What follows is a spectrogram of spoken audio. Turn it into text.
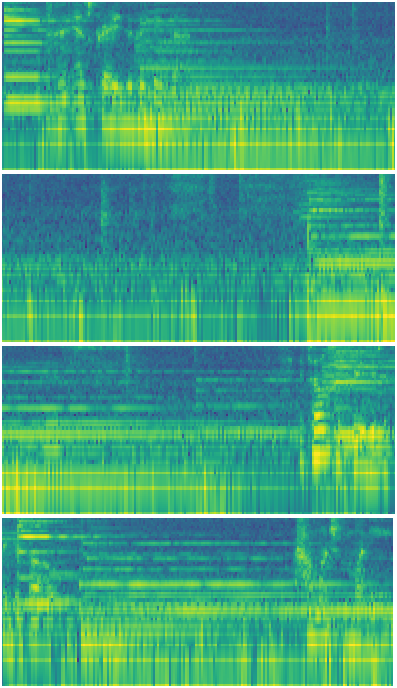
And it's crazy to think that. It's also crazy to think about how much money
